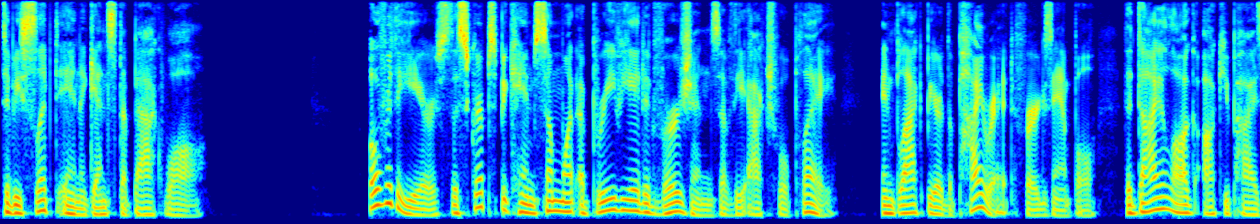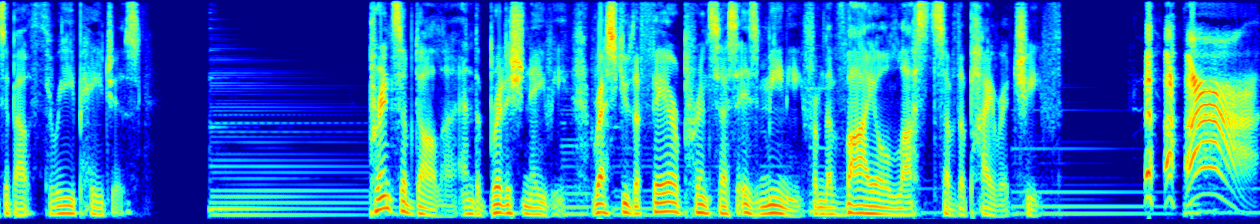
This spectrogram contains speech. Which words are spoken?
to be slipped in against the back wall. Over the years, the scripts became somewhat abbreviated versions of the actual play. In Blackbeard the Pirate, for example, the dialogue occupies about three pages. Prince Abdallah and the British Navy rescue the fair Princess Ismini from the vile lusts of the pirate chief. Ha ha ha!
